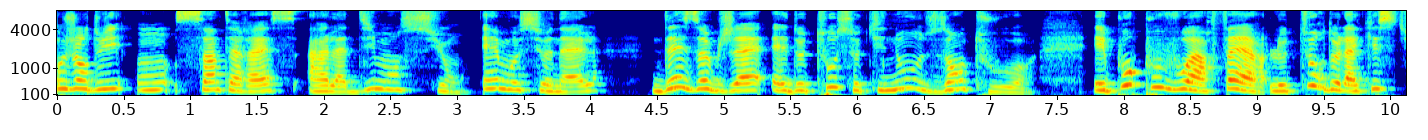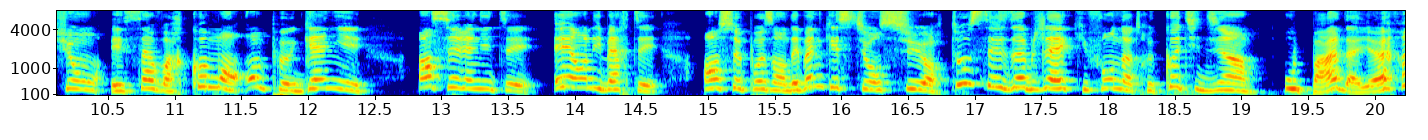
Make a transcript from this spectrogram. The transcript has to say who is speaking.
Speaker 1: Aujourd'hui, on s'intéresse à la dimension émotionnelle des objets et de tout ce qui nous entoure. Et pour pouvoir faire le tour de la question et savoir comment on peut gagner en sérénité et en liberté en se posant des bonnes questions sur tous ces objets qui font notre quotidien, ou pas d'ailleurs,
